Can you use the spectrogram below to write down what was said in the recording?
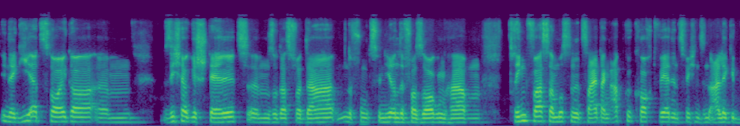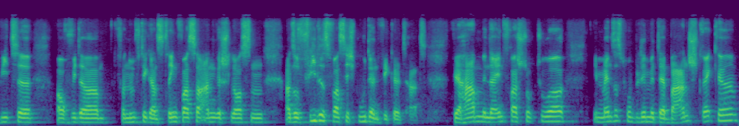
Energieerzeuger ähm, sichergestellt, ähm, sodass wir da eine funktionierende Versorgung haben. Trinkwasser musste eine Zeit lang abgekocht werden. Inzwischen sind alle Gebiete auch wieder vernünftig ans Trinkwasser angeschlossen. Also vieles, was sich gut entwickelt hat. Wir haben in der Infrastruktur immenses Problem mit der Bahnstrecke.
